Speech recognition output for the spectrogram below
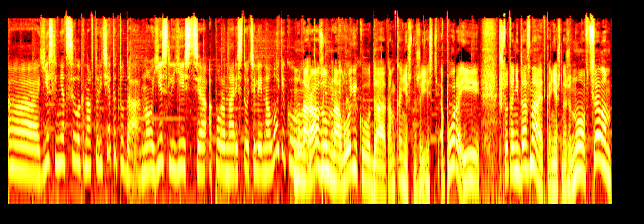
Э, если нет ссылок на авторитеты, то да. Но если есть опора на Аристотеля и на логику... Ну, на разум, на это... логику, да, там, конечно же, есть опора. И что-то не дознает, конечно же. Но в целом,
